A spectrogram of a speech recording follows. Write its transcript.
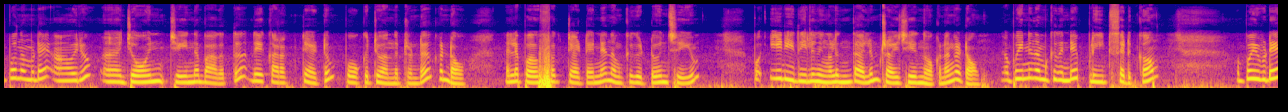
അപ്പോൾ നമ്മുടെ ആ ഒരു ജോയിൻ ചെയ്യുന്ന ഭാഗത്ത് ഇത് കറക്റ്റായിട്ടും പോക്കറ്റ് വന്നിട്ടുണ്ട് കണ്ടോ? നല്ല പെർഫെക്റ്റ് ആയിട്ട് തന്നെ നമുക്ക് കിട്ടുകയും ചെയ്യും. അപ്പോൾ ഈ രീതിയിൽ നിങ്ങൾ എന്തായാലും ട്രൈ ചെയ്ത് നോക്കണം കേട്ടോ. അപ്പോൾ ഇനി നമുക്കിതിന്റെ പ്ലീറ്റ്സ് എടുക്കാം. അപ്പോൾ ഇവിടെ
